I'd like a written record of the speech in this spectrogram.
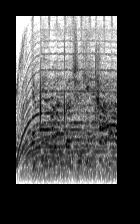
You can run, but you can't hide.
